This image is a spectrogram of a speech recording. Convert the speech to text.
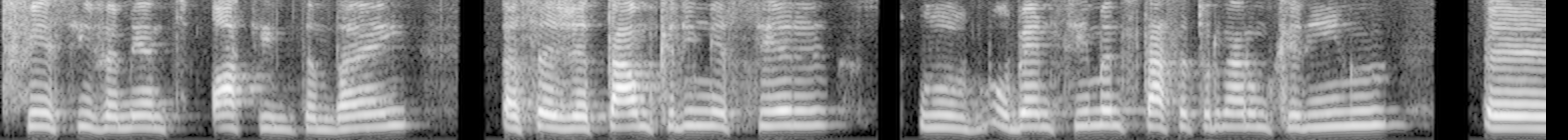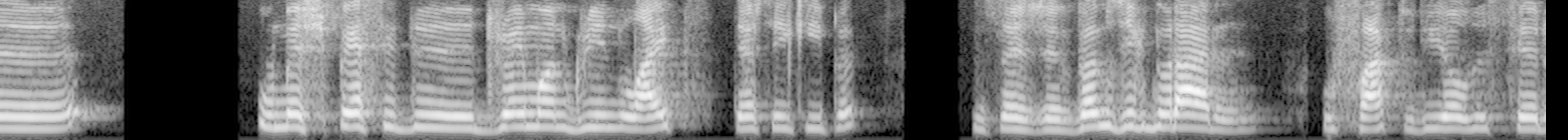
defensivamente ótimo também, ou seja, está um bocadinho a ser o Ben Simmons está-se a tornar um bocadinho uh, uma espécie de Draymond Green Light desta equipa, ou seja, vamos ignorar o facto de ele ser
